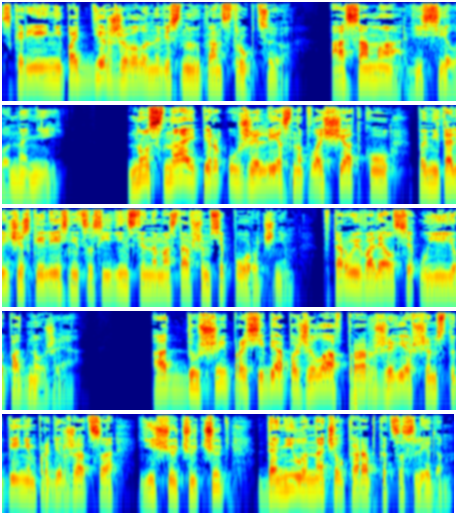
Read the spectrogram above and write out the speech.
скорее не поддерживала навесную конструкцию, а сама висела на ней. Но снайпер уже лез на площадку по металлической лестнице с единственным оставшимся поручнем, второй валялся у ее подножия. От души про себя пожелав проржавевшим ступеням продержаться еще чуть-чуть, Данила начал карабкаться следом.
